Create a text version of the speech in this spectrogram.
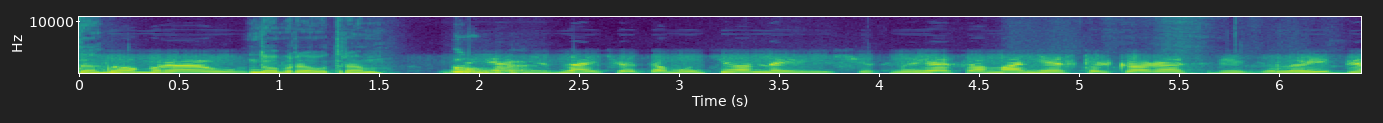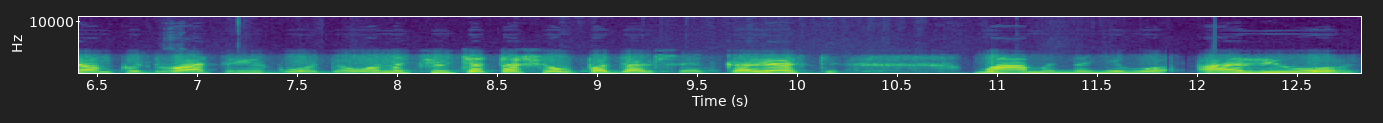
Да. Доброе утро. Доброе утро. Ну, я не знаю, что там ученые ищут, но я сама несколько раз видела. Ребенку 2-3 года. Он чуть отошел подальше от коляски. Мама на него орет,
